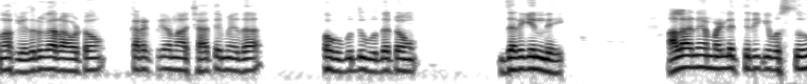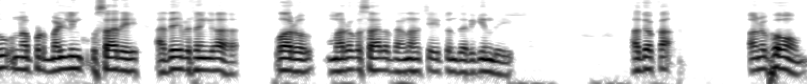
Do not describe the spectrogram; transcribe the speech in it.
నాకు ఎదురుగా రావటం కరెక్ట్గా నా ఛాతి మీద ఒక గుద్దు గుద్దటం జరిగింది. అలానే మళ్ళీ తిరిగి వస్తూ ఉన్నప్పుడు మళ్ళీ ఇంకొకసారి అదే విధంగా వారు మరొకసారి దండన చేయటం జరిగింది. అదొక అనుభవం.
